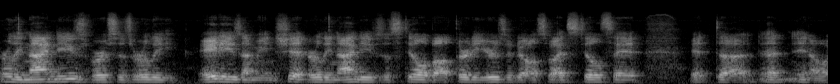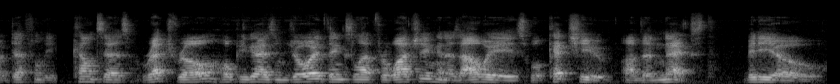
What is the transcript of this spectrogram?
early 90s versus early 80s. I mean, shit, early 90s is still about 30 years ago, so I'd still say it, it, uh, it you know, it definitely counts as retro. Hope you guys enjoyed. Thanks a lot for watching, and as always, we'll catch you on the next video.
